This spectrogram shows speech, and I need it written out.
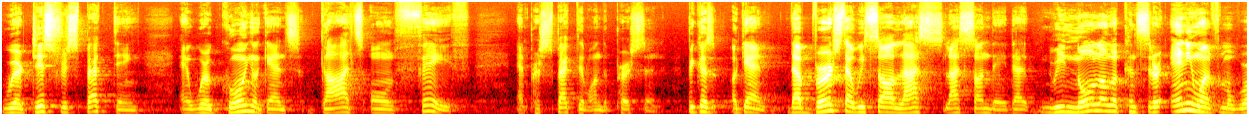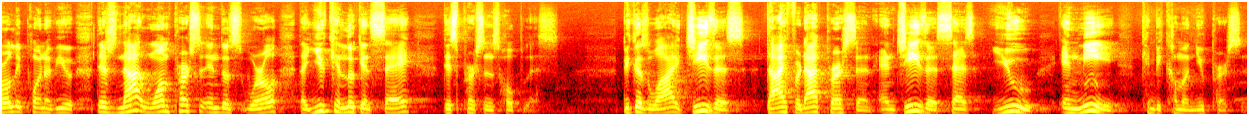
we're disrespecting and we're going against God's own faith and perspective on the person. Because again, that verse that we saw last, last Sunday, that we no longer consider anyone from a worldly point of view, there's not one person in this world that you can look and say, this person is hopeless. Because why? Jesus died for that person, and Jesus says, You in me can become a new person.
